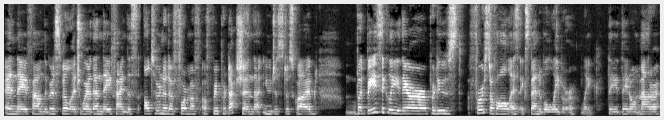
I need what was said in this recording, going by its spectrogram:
and they found the Grist village where then they find this alternative form of, of reproduction that you just described. But basically they're produced first of all as expendable labor. Like they, they don't matter.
